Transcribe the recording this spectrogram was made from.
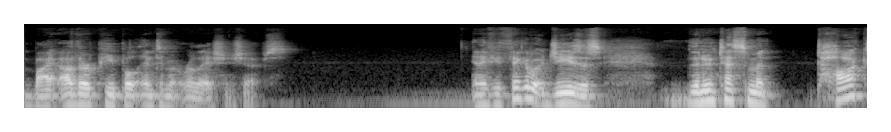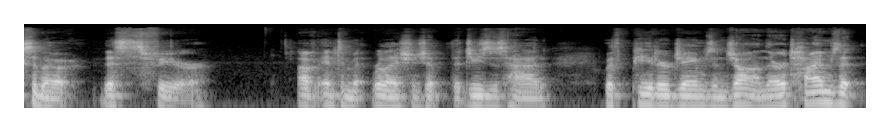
by other people intimate relationships. And if you think about Jesus, the New Testament talks about this sphere of intimate relationship that Jesus had with Peter, James, and John. There are times that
